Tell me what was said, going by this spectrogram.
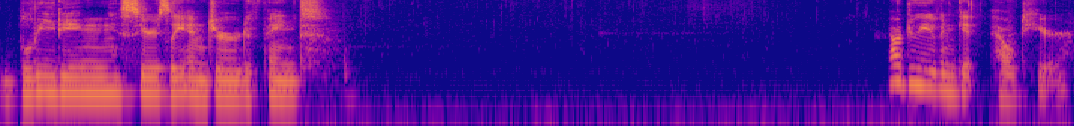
bleeding, seriously injured, faint. How do you even get out here?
